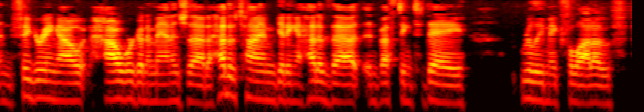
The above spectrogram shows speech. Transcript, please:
and figuring out how we're going to manage that ahead of time, getting ahead of that, investing today really makes a lot of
